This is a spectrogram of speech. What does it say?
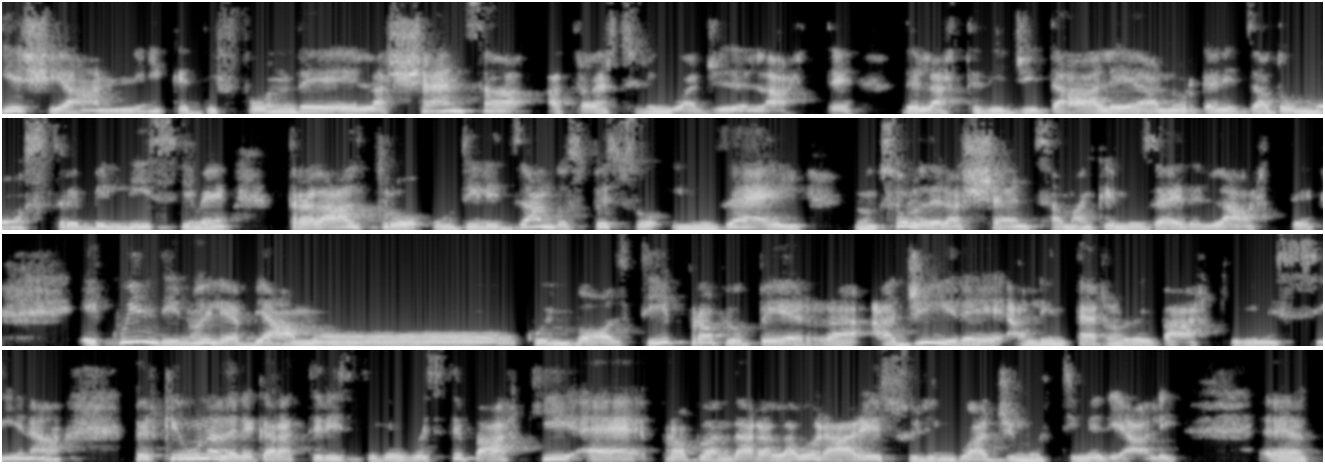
dieci anni che diffonde la scienza attraverso i linguaggi dell'arte, dell'arte digitale, hanno organizzato mostre bellissime, tra l'altro utilizzando spesso i musei, non solo della scienza, ma anche i musei dell'arte. E quindi noi li abbiamo coinvolti proprio per agire all'interno dei parchi di Messina, perché una delle caratteristiche di questi parchi è proprio andare a lavorare sui linguaggi multimediali, eh,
